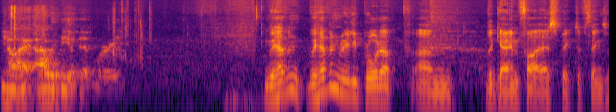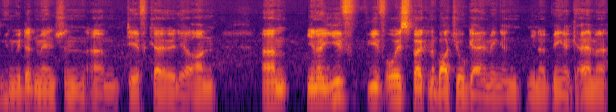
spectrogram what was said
you know, I, I would be a bit worried. We haven't we haven't really brought up um, the GameFi aspect of things. I mean, we did mention um, DFK earlier on. Um, you know, you've you've always spoken about your gaming and you know being a gamer,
